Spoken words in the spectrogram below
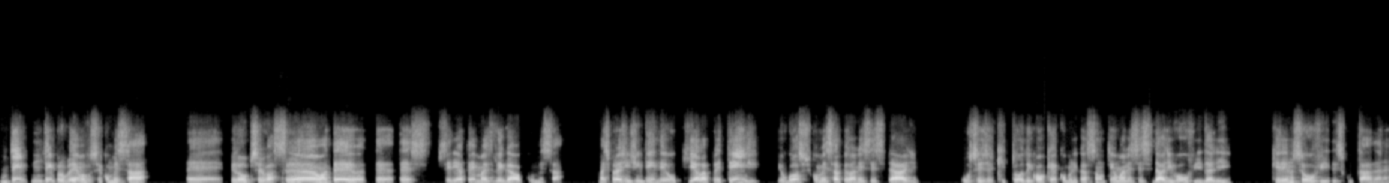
não tem, não tem problema você começar é, pela observação, até, até, até seria até mais legal começar. Mas para a gente entender o que ela pretende, eu gosto de começar pela necessidade, ou seja, que toda e qualquer comunicação tem uma necessidade envolvida ali, querendo ser ouvida, escutada, né?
